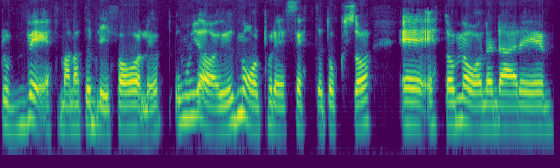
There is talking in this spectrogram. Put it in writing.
då vet man att det blir farligt. Och hon gör ju ett mål på det sättet också. Eh, ett av målen där är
